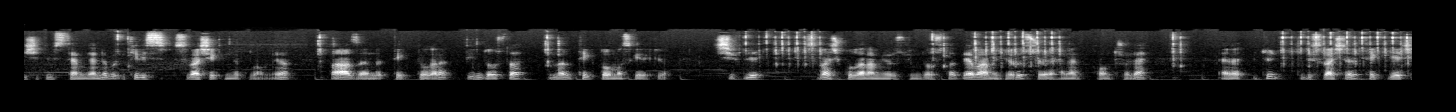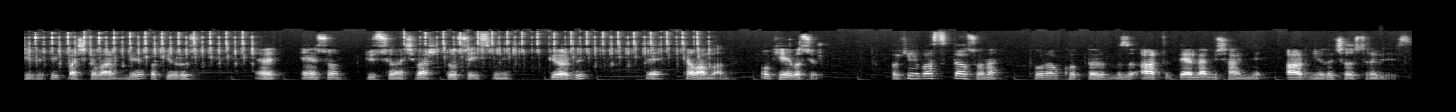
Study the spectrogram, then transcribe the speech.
işletim sistemlerinde bu ikili slash şeklinde kullanılıyor. Bazılarında tekli olarak Windows'ta bunların tekli olması gerekiyor. Çiftli slash kullanamıyoruz Windows'ta. Devam ediyoruz. Şöyle hemen kontrole. Evet bütün ikili slash'ları tekliye çevirdik. Başka var mı diye bakıyoruz. Evet en son düz slash var. Dosya ismini gördük ve tamamlandı. OK'ye basıyorum. OK'ye bastıktan sonra program kodlarımızı artık değerlenmiş halini Arduino'da çalıştırabiliriz.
